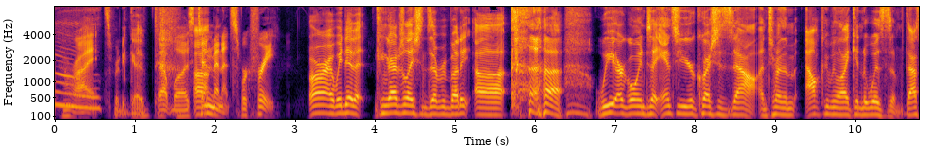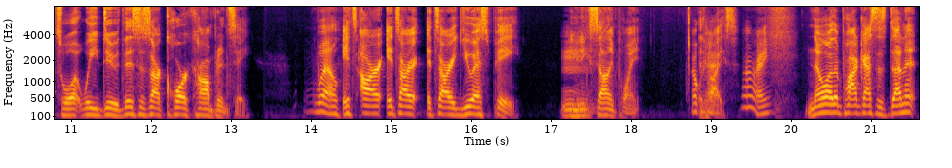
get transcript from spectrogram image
All right, That's pretty good. that was ten minutes. We're free. All right, we did it. Congratulations, everybody. Uh, we are going to answer your questions now and turn them alchemy like into wisdom. That's what we do. This is our core competency. Well, It's our it's our it's our USP, unique selling point. okay. Advice. All right. No other podcast has done it,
